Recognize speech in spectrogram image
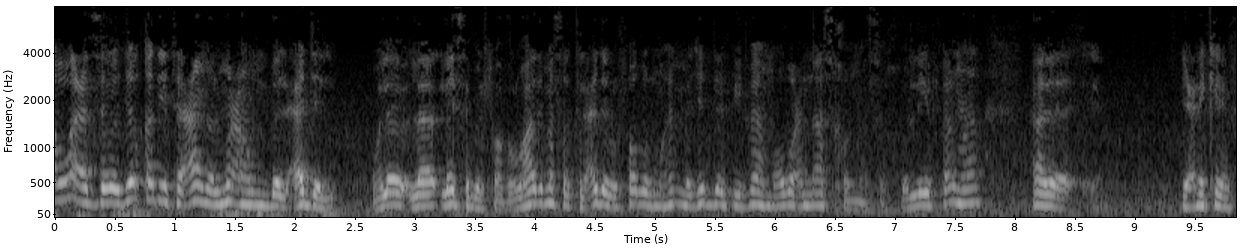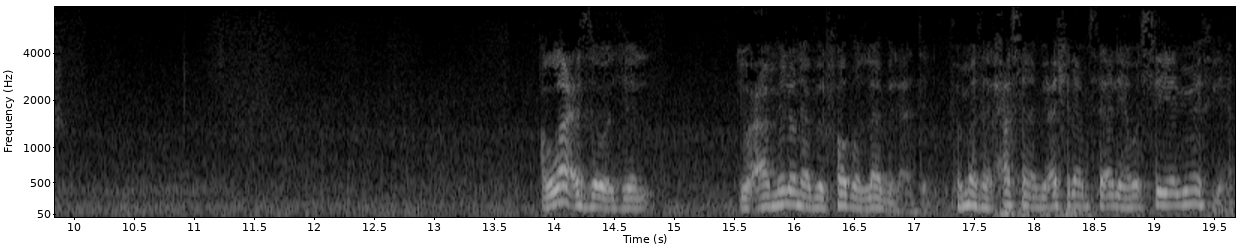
الله عز وجل قد يتعامل معهم بالعدل ولا ليس بالفضل. وهذه مسألة العدل والفضل مهمة جدا في فهم موضوع الناسخ والمنسوخ. واللي يفهمها هذا يعني كيف؟ الله عز وجل يعاملنا بالفضل لا بالعدل. فمثل حسنة بعشر أمثالها والسيئة بمثلها.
